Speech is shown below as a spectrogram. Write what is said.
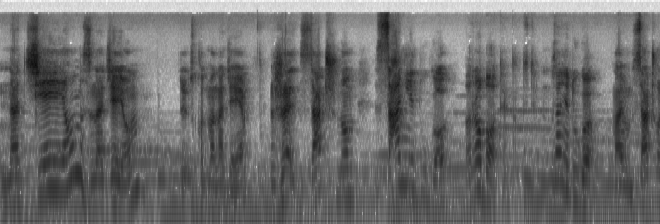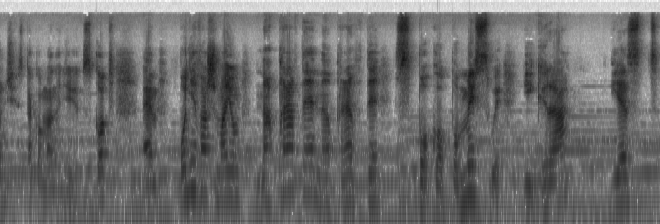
nadzieją, z nadzieją, Scott ma nadzieję, że zaczną za niedługo robotę nad tym. Za niedługo mają zacząć, taką ma nadzieję Scott, em, ponieważ mają naprawdę, naprawdę spoko pomysły i gra jest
